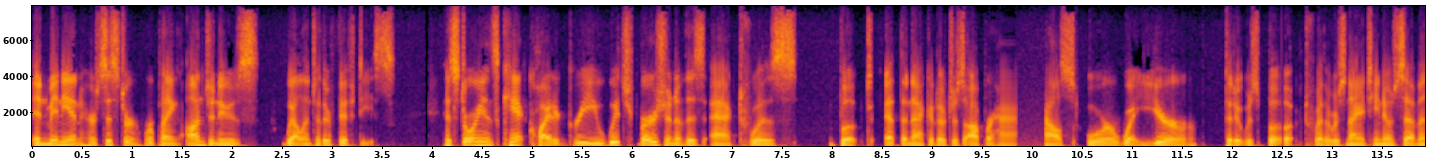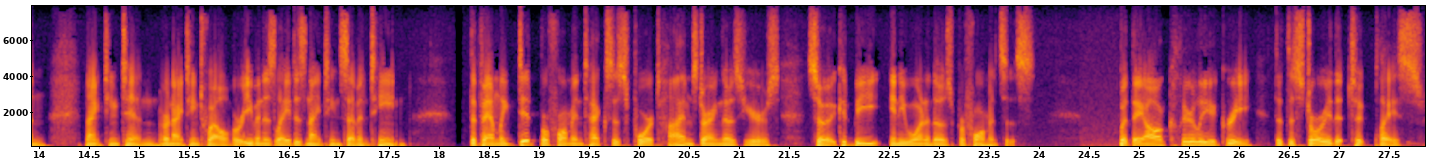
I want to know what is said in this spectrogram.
and Minnie and her sister were playing ingenues well into their 50s. Historians can't quite agree which version of this act was booked at the Nacogdoches Opera House or what year that it was booked, whether it was 1907, 1910, or 1912, or even as late as 1917. The family did perform in Texas four times during those years, so it could be any one of those performances. But they all clearly agree that the story that took place,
